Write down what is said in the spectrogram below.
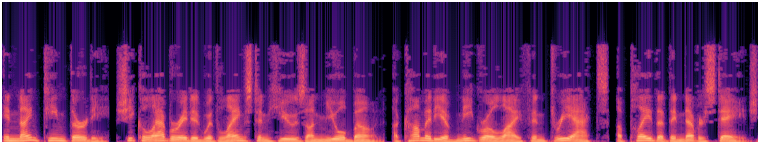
In 1930, she collaborated with Langston Hughes on Mule Bone, a comedy of Negro life in three acts, a play that they never staged.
